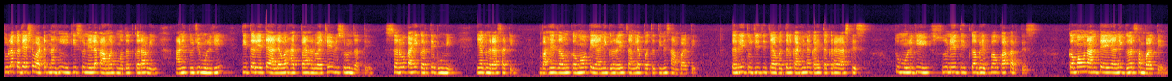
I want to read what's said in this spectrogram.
तुला कधी असे वाटत नाही की सुनेला कामात मदत करावी आणि तुझी मुलगी ती तर येते आल्यावर हातपाय हलवायचे विसरून जाते. सर्व काही करते भूमी या घरासाठी. बाहेर जाऊन कमावते आणि घरही चांगल्या पद्धतीने सांभाळते. तरी तुझी तिच्याबद्दल काही ना काही तक्रार असतेस. तू मुलगी सुनेत इतका भेदभाव का करतेस? कमावून आणते आणि घर सांभाळते.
